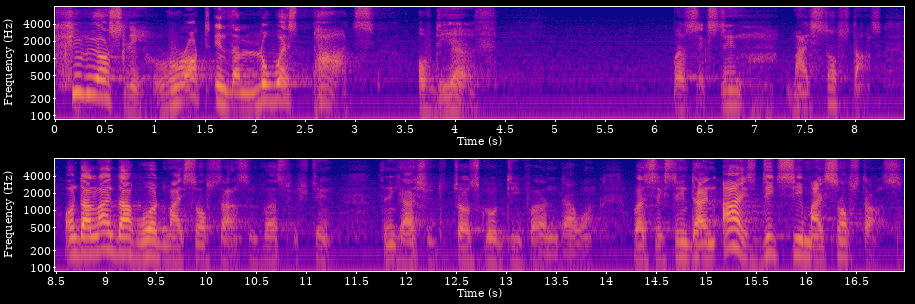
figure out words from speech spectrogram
curiously wrought in the lowest parts of the earth. Verse 16, my substance. Underline that word, my substance, in verse 15. I think I should just go deeper on that one. Verse 16, thine eyes did see my substance,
